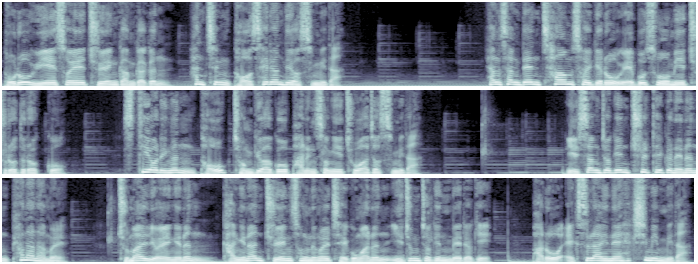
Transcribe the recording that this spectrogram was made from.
도로 위에서의 주행 감각은 한층 더 세련되었습니다. 향상된 차음 설계로 외부 소음이 줄어들었고 스티어링은 더욱 정교하고 반응성이 좋아졌습니다. 일상적인 출퇴근에는 편안함을, 주말 여행에는 강인한 주행 성능을 제공하는 이중적인 매력이 바로 X라인의 핵심입니다.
